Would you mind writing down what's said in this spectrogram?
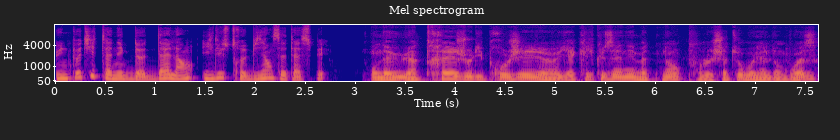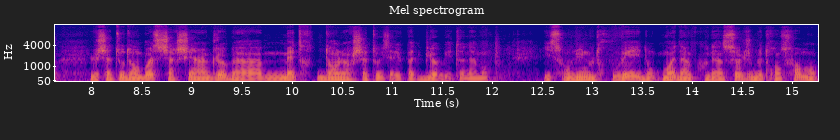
Une petite anecdote d'Alain illustre bien cet aspect. On a eu un très joli projet euh, il y a quelques années maintenant pour le château royal d'Amboise. Le château d'Amboise cherchait un globe à mettre dans leur château. Ils n'avaient pas de globe étonnamment. Ils sont venus nous trouver et donc moi d'un coup d'un seul je me transforme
